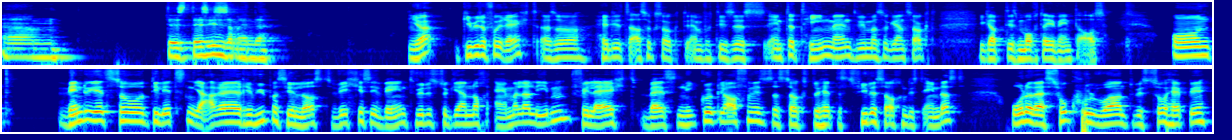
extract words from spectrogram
Ähm, das, das ist es am Ende. Ja, gebe ich dir voll recht. Also hätte ich jetzt auch so gesagt, einfach dieses Entertainment, wie man so gern sagt, ich glaube, das macht ein Event aus. Und wenn du jetzt so die letzten Jahre Revue passieren lässt, welches Event würdest du gern noch einmal erleben? Vielleicht, weil es nicht gut gelaufen ist, dass du sagst, du hättest viele Sachen, die du änderst, oder weil es so cool war und du bist so happy,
